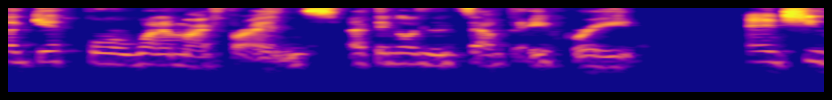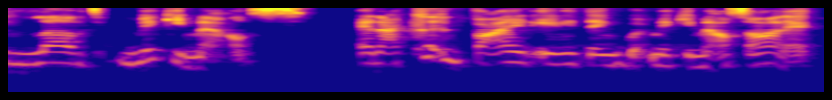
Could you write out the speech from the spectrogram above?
a gift for one of my friends. I think I was in seventh, eighth grade. And she loved Mickey Mouse. And I couldn't find anything with Mickey Mouse on it.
